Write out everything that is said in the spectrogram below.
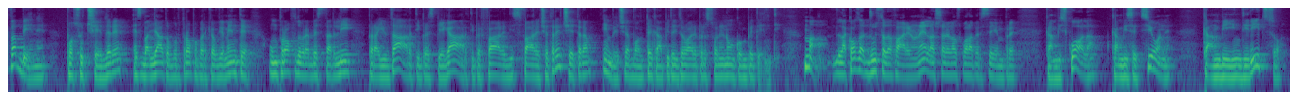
va bene, può succedere, è sbagliato purtroppo perché ovviamente un prof dovrebbe star lì per aiutarti, per spiegarti, per fare, disfare, eccetera, eccetera, e invece a volte capita di trovare persone non competenti. Ma la cosa giusta da fare non è lasciare la scuola per sempre, cambi scuola, cambi sezione, cambi indirizzo,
